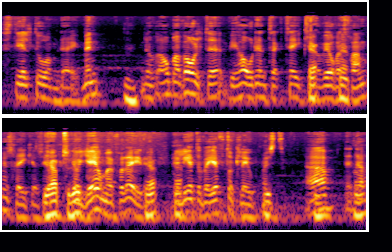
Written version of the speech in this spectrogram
ställt om det. Men Mm. Nu har man valt det, vi har den taktiken ja, och vi har varit ja. framgångsrika. Så jag, ja, jag ger mig för det. Det, det är lätt att vara efterklok. Visst. Ja, det, där,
